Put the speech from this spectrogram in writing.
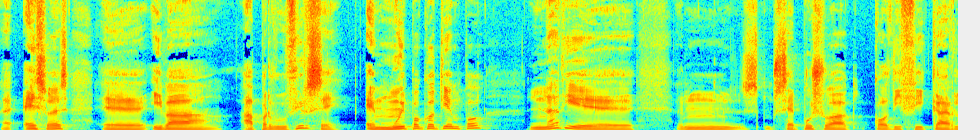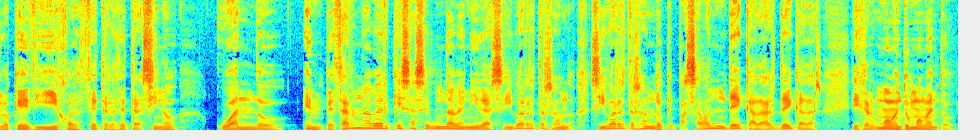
Eh, eso es, eh, iba a producirse en muy poco tiempo, nadie mm, se puso a codificar lo que dijo, etcétera, etcétera, sino cuando empezaron a ver que esa segunda venida se iba retrasando, se iba retrasando, que pasaban décadas, décadas, dijeron, un momento, un momento,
